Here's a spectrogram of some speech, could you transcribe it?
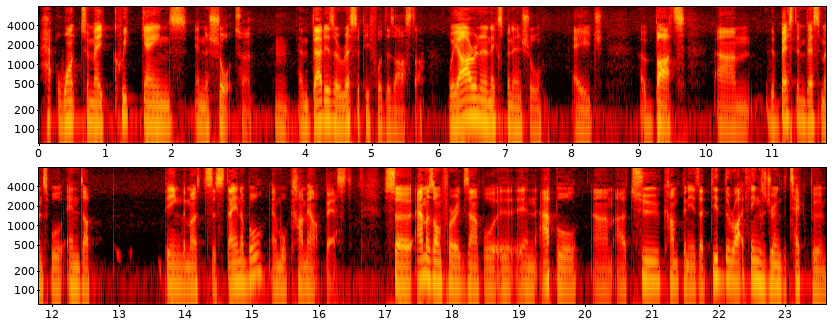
ha- want to make quick gains in the short term. And that is a recipe for disaster. We are in an exponential age, uh, but um, the best investments will end up being the most sustainable and will come out best. So, Amazon, for example, and Apple um, are two companies that did the right things during the tech boom.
